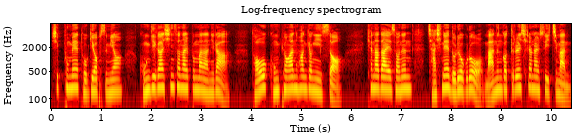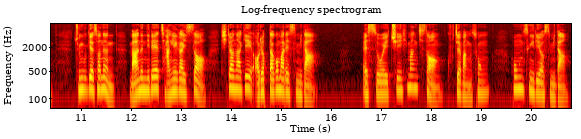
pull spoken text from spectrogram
식품에 독이 없으며 공기가 신선할 뿐만 아니라 더욱 공평한 환경이 있어 캐나다에서는 자신의 노력으로 많은 것들을 실현할 수 있지만 중국에서는 많은 일에 장애가 있어 실현하기 어렵다고 말했습니다. SOH 희망지성 국제방송 홍승일이었습니다.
